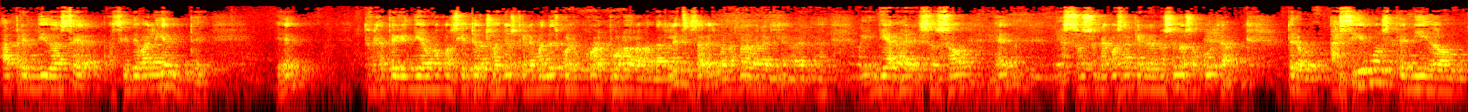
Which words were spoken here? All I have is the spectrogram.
ha aprendido a ser así de valiente, ¿eh? Fíjate hoy en día uno con 7, 8 años que le mandes con el burro al pueblo a mandar leche, ¿sabes? Bueno, bueno, ver, hoy en día, a ver, eso, son, ¿eh? eso es una cosa que no se nos oculta. Pero así hemos tenido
